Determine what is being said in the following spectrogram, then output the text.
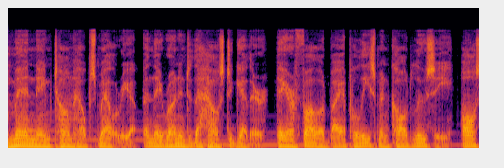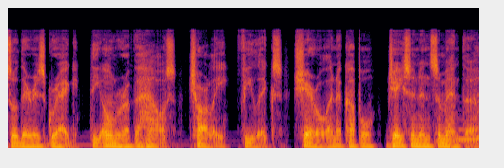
A man named Tom helps Mallory up and they run into the house together. They are followed by a policeman called Lucy. Also, there is Greg, the owner of the house, Charlie, Felix, Cheryl, and a couple, Jason and Samantha.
